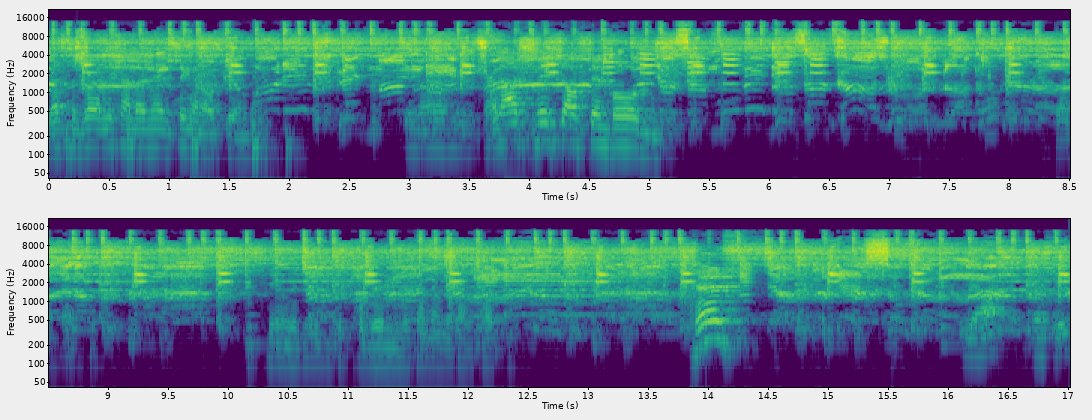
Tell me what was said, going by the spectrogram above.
Lass den Joint nicht an deinen Fingern aufgehen. Genau. Und arsch nicht auf den Boden. Kriegen wir diese Probleme miteinander dann. Chris! Ja, das ist.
